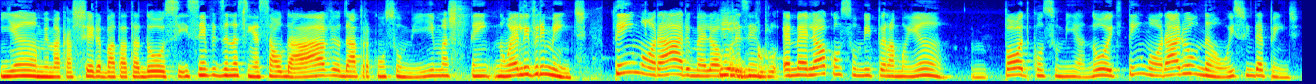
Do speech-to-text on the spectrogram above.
inhame, macaxeira, batata doce, e sempre dizendo assim, é saudável, dá para consumir, mas tem, não é livremente. Tem um horário melhor, por exemplo, é melhor consumir pela manhã? Pode consumir à noite? Tem um horário ou não? Isso independe.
